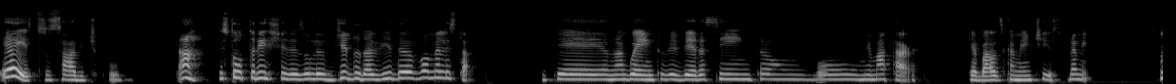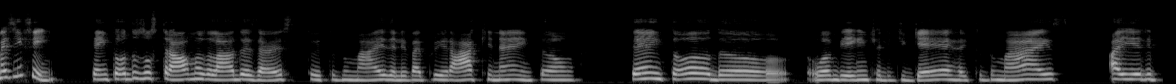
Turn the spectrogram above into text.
E é isso, sabe? Tipo, ah, estou triste, desiludido da vida, vou me alistar. Porque eu não aguento viver assim, então vou me matar. É basicamente isso para mim. Mas enfim, tem todos os traumas lá do exército e tudo mais. Ele vai pro Iraque, né? Então tem todo o ambiente ali de guerra e tudo mais. Aí ele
